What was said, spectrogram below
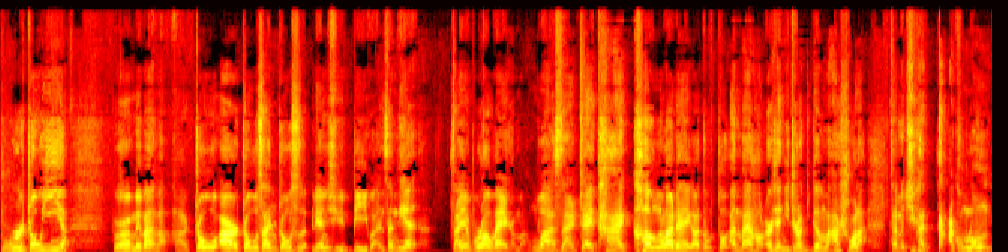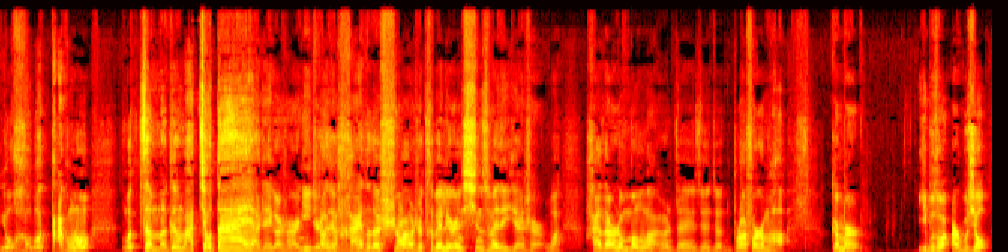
不是周一呀。”说：“没办法啊，周二、周三、周四连续闭馆三天。”咱也不知道为什么，哇塞，这太坑了！这个都都安排好了，而且你知道，你跟娃说了，咱们去看大恐龙，有好多大恐龙，我怎么跟娃交代呀？这个事儿，你知道，这孩子的失望是特别令人心碎的一件事儿。哇，孩子当时就懵了，说这这这不知道说什么好。哥们儿，一不做二不休，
